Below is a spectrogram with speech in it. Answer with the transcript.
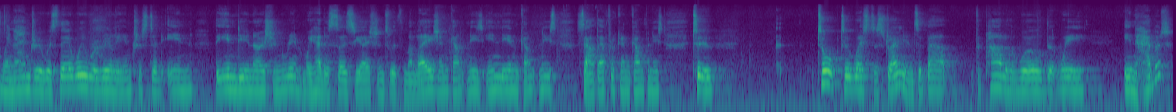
when Andrew was there, we were really interested in the Indian Ocean Rim. We had associations with Malaysian companies, Indian companies, South African companies to talk to West Australians about the part of the world that we inhabit.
